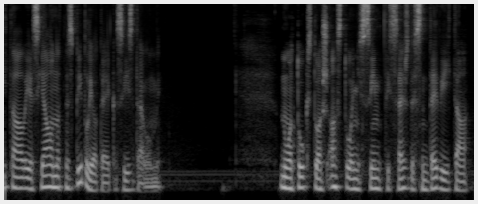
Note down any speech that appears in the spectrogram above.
Itālijas jaunatnes bibliotēkas izdevumi. No 1869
